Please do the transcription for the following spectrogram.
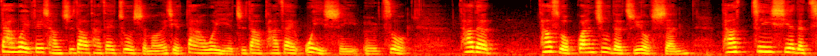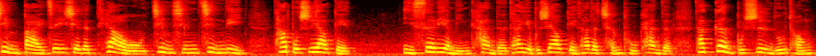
大卫非常知道他在做什么，而且大卫也知道他在为谁而做。他的他所关注的只有神。他这一些的敬拜，这一些的跳舞，尽心尽力，他不是要给以色列民看的，他也不是要给他的臣仆看的，他更不是如同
